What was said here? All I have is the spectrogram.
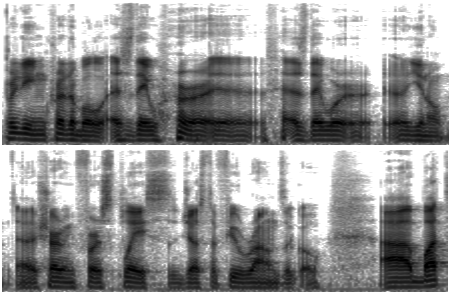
pretty incredible as they were uh, as they were uh, you know uh, sharing first place just a few rounds ago. Uh, but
